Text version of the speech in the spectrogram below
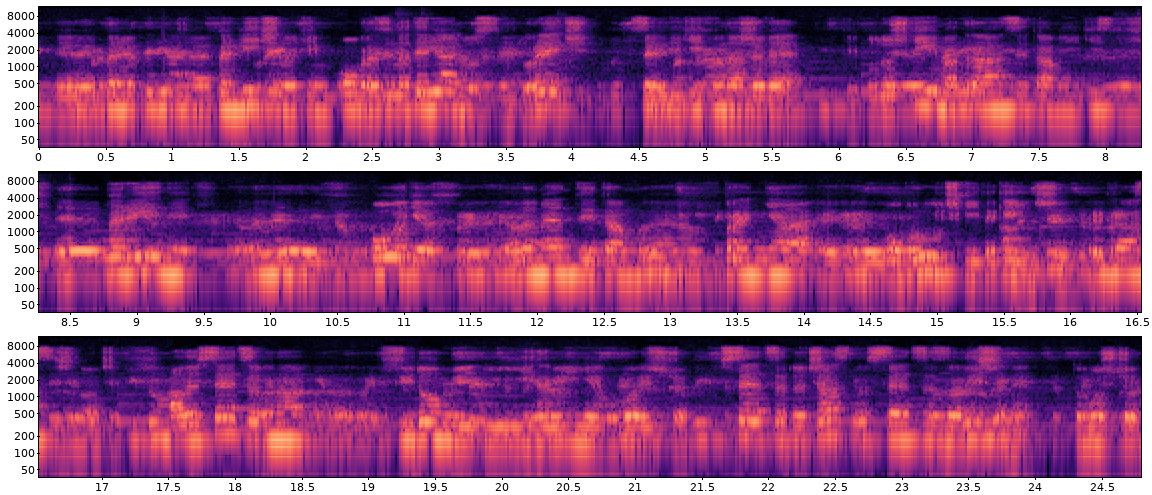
е, е, перелічено тім образи матеріального світу, речі, серед яких вона живе. Ті подушки, матраци, там якісь е, перини, е, одяг, е, елементи там е, вбрання, е, е, обручки і таке інше, прикраси жіночі. Але все це вона е, усвідомлює, і її героїня говорить, що все це дочасне, все це залишене, тому що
